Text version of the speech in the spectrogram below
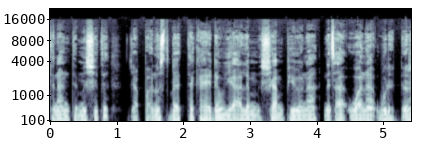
ትናንት ምሽት ጃፓን ውስጥ በተካሄደው የዓለም ሻምፒዮና ነፃ ዋና ውድድር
